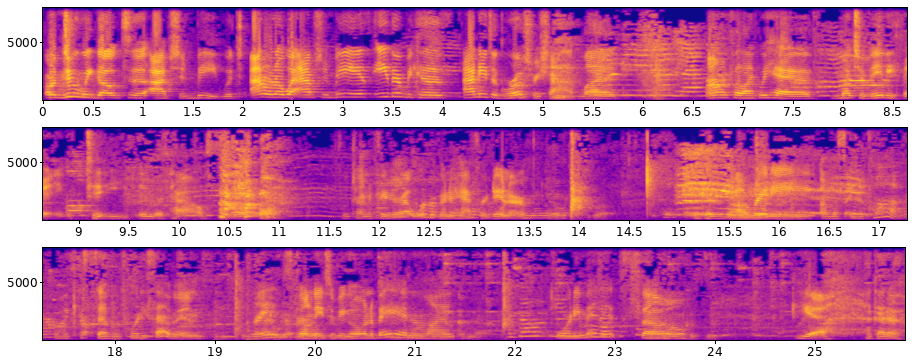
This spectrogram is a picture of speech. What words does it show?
Or do we go to option B? Which I don't know what option B is either because I need to grocery shop. Like I don't feel like we have much of anything to eat in this house. So I'm trying to figure out what we're gonna have for dinner. Because it's already almost 8 o'clock. Like it's 7.47. Ray's gonna need to be going to bed in like 40 minutes. So yeah, I gotta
